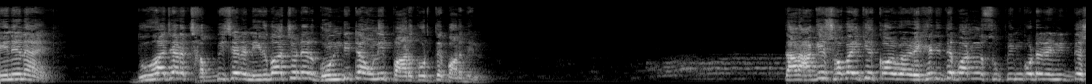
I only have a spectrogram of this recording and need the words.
মেনে নেয় দু হাজার ছাব্বিশের নির্বাচনের গণ্ডিটা উনি পার করতে পারবেন। তার আগে সবাইকে রেখে দিতে পারল সুপ্রিম কোর্টের নির্দেশ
